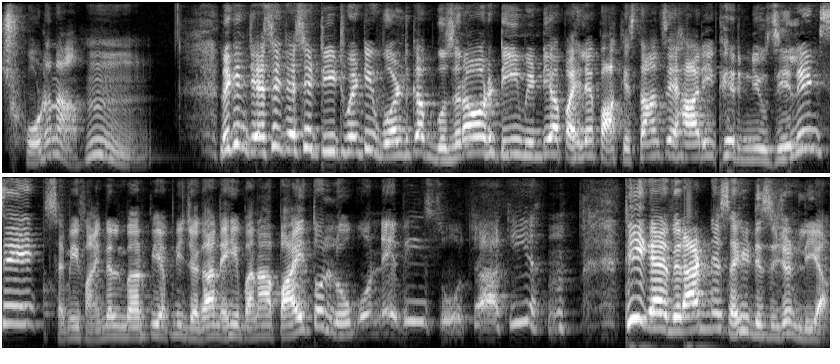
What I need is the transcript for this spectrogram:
छोड़ना हम्म लेकिन जैसे जैसे टी ट्वेंटी वर्ल्ड कप गुजरा और टीम इंडिया पहले पाकिस्तान से हारी फिर न्यूजीलैंड से सेमीफाइनल में भी अपनी जगह नहीं बना पाई तो लोगों ने भी सोचा कि हम्म, ठीक है विराट ने सही डिसीज़न लिया।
